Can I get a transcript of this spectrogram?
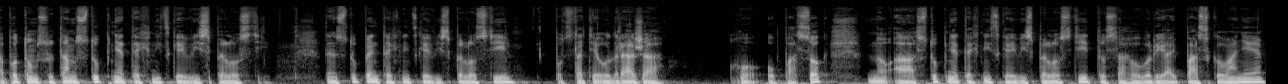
a potom sú tam stupne technickej vyspelosti. Ten stupeň technickej vyspelosti v podstate odráža ho opasok. No a stupne technickej vyspelosti, to sa hovorí aj paskovanie.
